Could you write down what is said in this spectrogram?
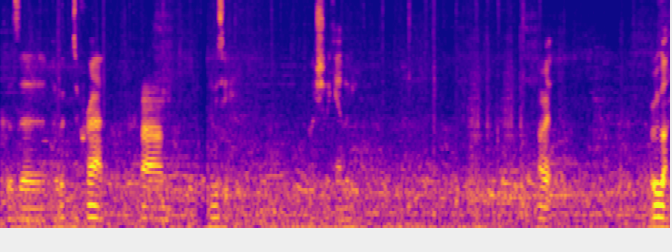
because uh, my weapons are crap. Um, let me see. Oh shit, I can't live it. Alright. Where we going?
